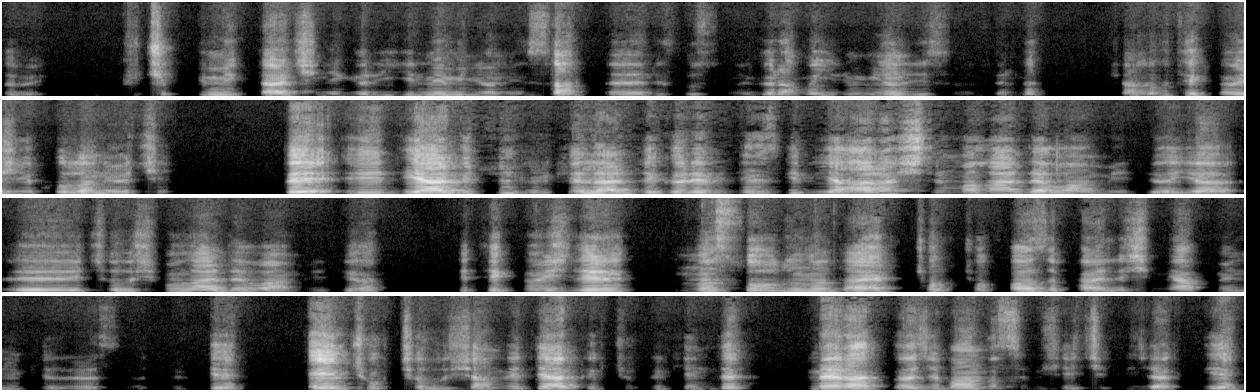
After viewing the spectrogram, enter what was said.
tabii küçük bir miktar Çin'e göre 20 milyon insan e, nüfusuna göre ama 20 milyon insan üzerinde şu anda bu teknolojiyi kullanıyor Çin. Ve e, diğer bütün ülkelerde görebildiğiniz gibi ya araştırmalar devam ediyor ya e, çalışmalar devam ediyor. Ve teknolojilerin nasıl olduğuna dair çok çok fazla paylaşım yapmayan ülkeler arasında Türkiye en çok çalışan ve diğer pek çok ülkenin de merakla acaba nasıl bir şey çıkacak diye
